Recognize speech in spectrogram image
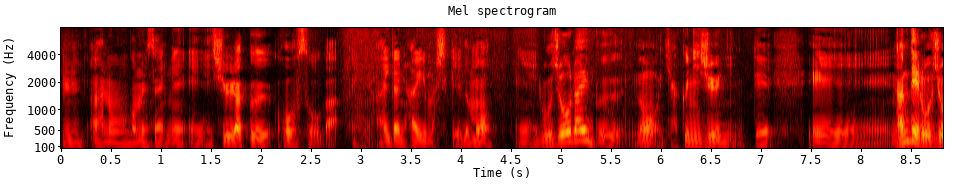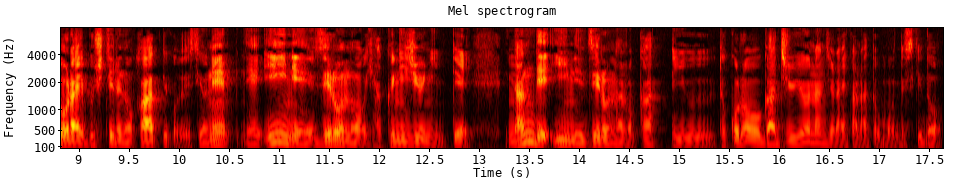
うん、あの、ごめんなさいね、えー、集落放送が、え、間に入りましたけれども、えー、路上ライブの120人って、えー、なんで路上ライブしてるのかってことですよね。えー、いいね0の120人って、なんでいいね0なのかっていうところが重要なんじゃないかなと思うんですけど、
